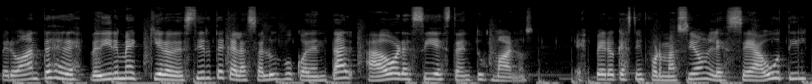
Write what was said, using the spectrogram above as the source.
Pero antes de despedirme, quiero decirte que la salud bucodental ahora sí está en tus manos Espero que esta información les sea útil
